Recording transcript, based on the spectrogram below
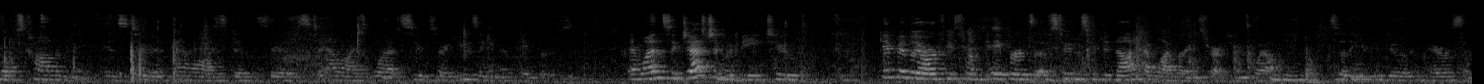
most commonly, is to analyze businesses, to analyze what students are using in their papers. And one suggestion would be to get bibliographies from papers of students who did not have library instruction as well, mm-hmm. so that you can do a comparison.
